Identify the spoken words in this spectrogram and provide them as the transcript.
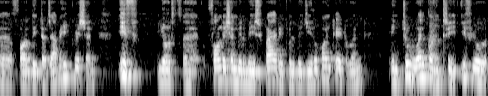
uh, for the Terzaghi equation. If your uh, foundation will be square, it will be 0.81 into 1.3. If your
